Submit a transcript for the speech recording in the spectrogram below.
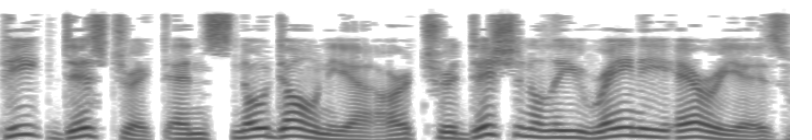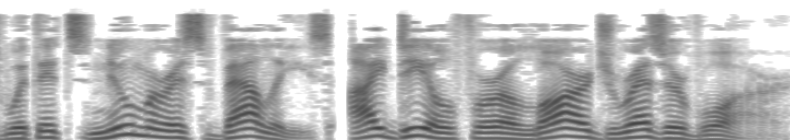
Peak District and Snowdonia are traditionally rainy areas with its numerous valleys, ideal for a large reservoir.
